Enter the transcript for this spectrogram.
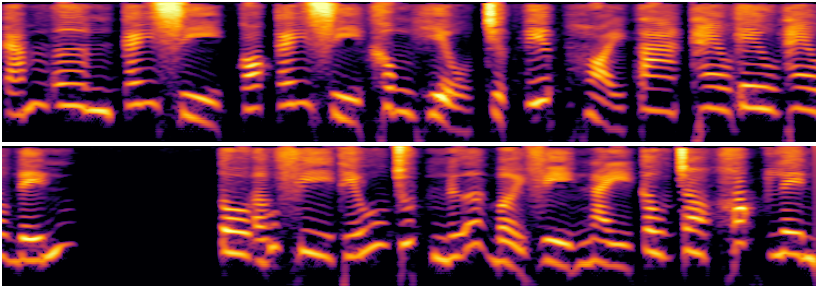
Cám ơn cái gì, có cái gì không hiểu, trực tiếp hỏi ta, theo kêu theo đến. Tô Ấu Phi thiếu chút nữa bởi vì này câu cho khóc lên.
